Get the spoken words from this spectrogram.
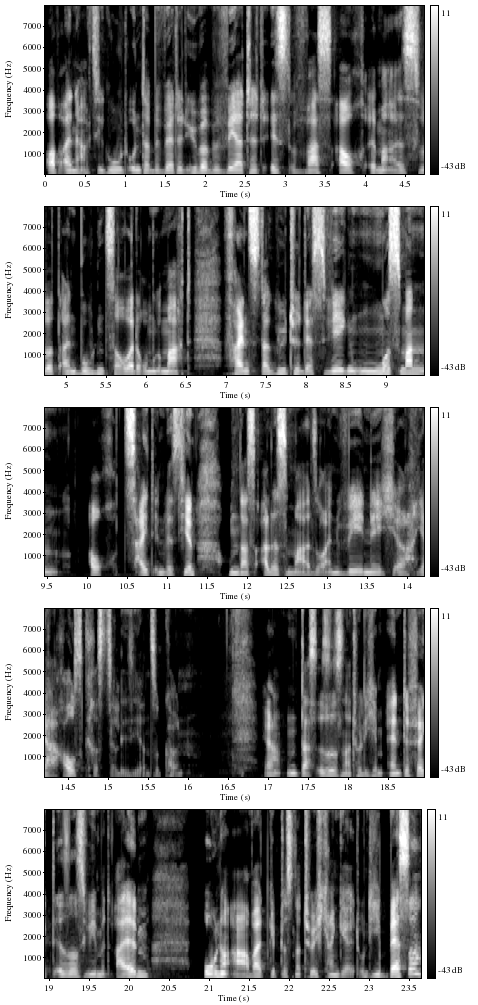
ob eine Aktie gut, unterbewertet, überbewertet ist, was auch immer. Es wird ein Budenzauber darum gemacht, feinster Güte. Deswegen muss man auch Zeit investieren, um das alles mal so ein wenig äh, ja, rauskristallisieren zu können. Ja, und das ist es natürlich. Im Endeffekt ist es wie mit allem ohne Arbeit gibt es natürlich kein Geld. Und je besser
